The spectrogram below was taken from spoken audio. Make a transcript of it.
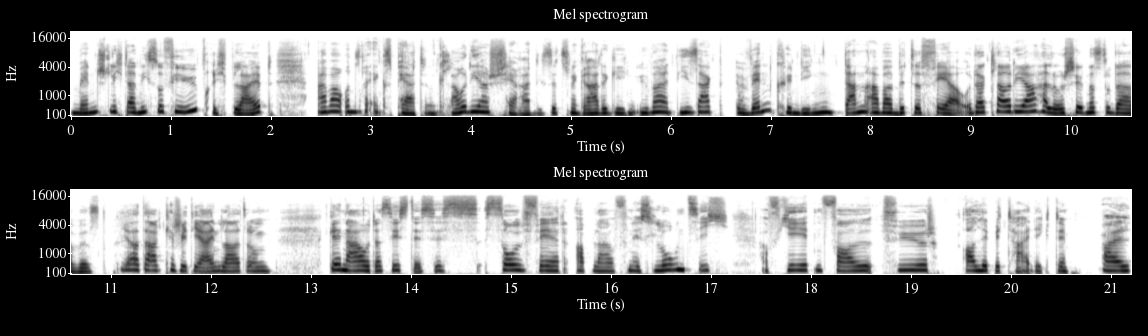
menschlich da nicht so viel übrig bleibt. Aber unsere Expertin Claudia Scherrer, die sitzt mir gerade gegenüber, die sagt, wenn kündigen, dann aber bitte fair. Oder Claudia, hallo, schön, dass du da bist. Ja, danke für die Einladung. Genau, das ist es. Es soll fair ablaufen. Es lohnt sich auf jeden Fall für alle Beteiligte, weil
